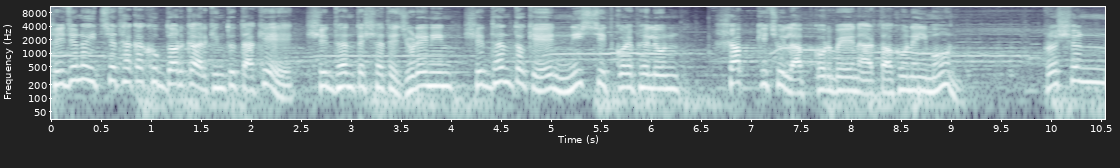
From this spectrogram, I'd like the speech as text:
সেই জন্য ইচ্ছে থাকা খুব দরকার, কিন্তু তাকে সিদ্ধান্তের সাথে জুড়ে নিন, সিদ্ধান্তকে নিশ্চিত করে ফেলুন সব কিছু লাভ করবেন, আর তখন এই মন। প্রসন্ন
